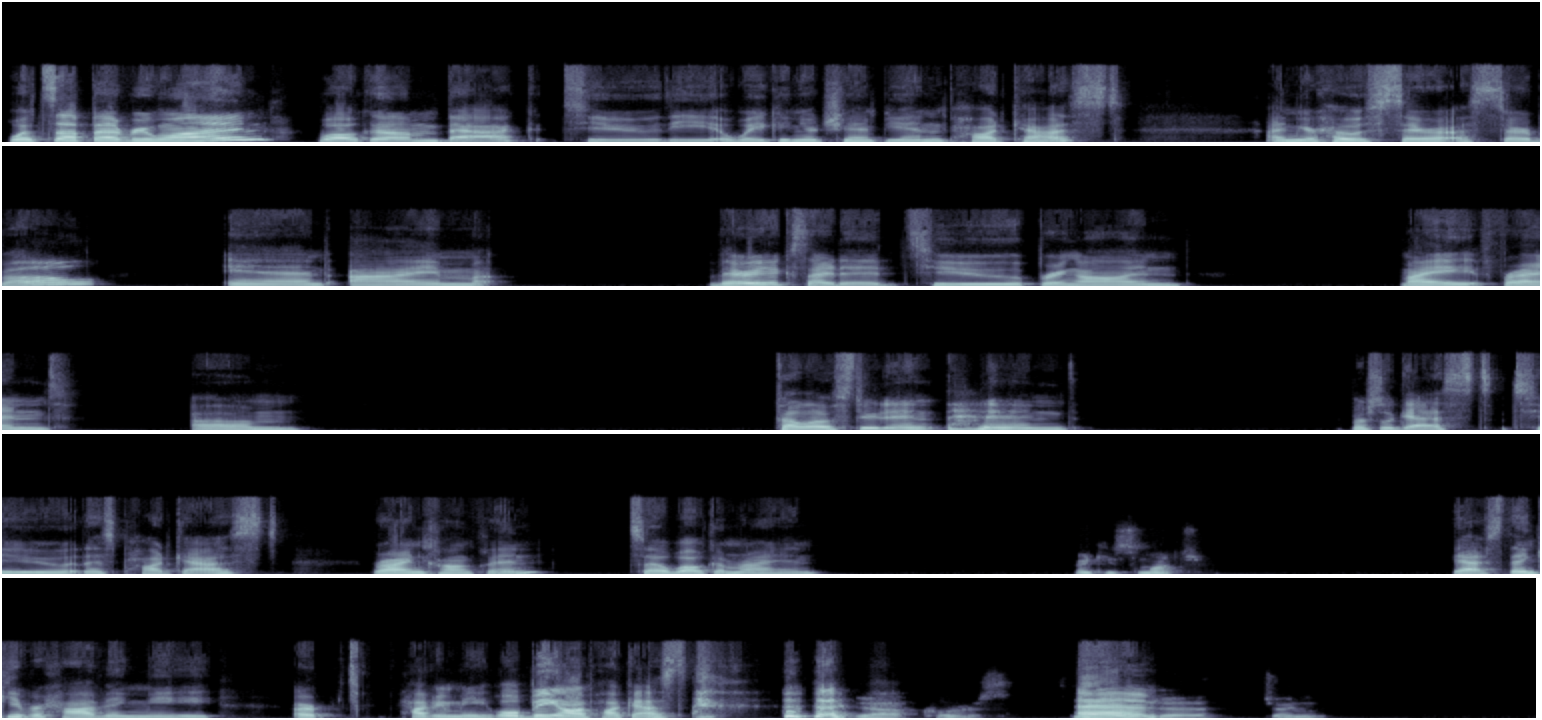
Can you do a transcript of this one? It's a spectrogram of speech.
What's up, everyone? Welcome back to the Awaken Your Champion podcast. I'm your host, Sarah Acerbo, and I'm very excited to bring on my friend, um, fellow student, and special guest to this podcast, Ryan Conklin. So, welcome. Ryan. Thank you so much. Yes, thank you for having me or having me. Well, being on a podcast. Yeah, of course. It's my Um, pleasure to join you.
